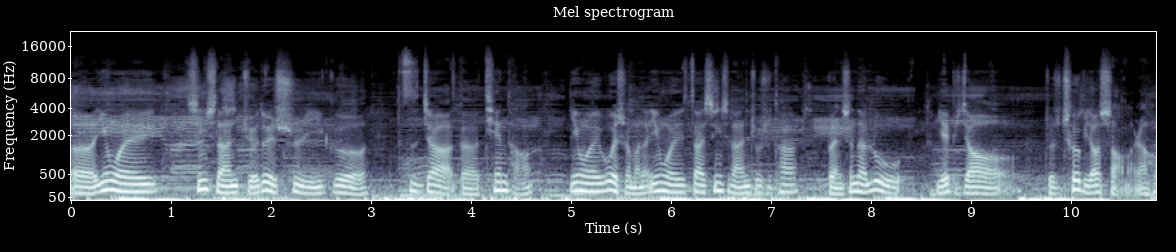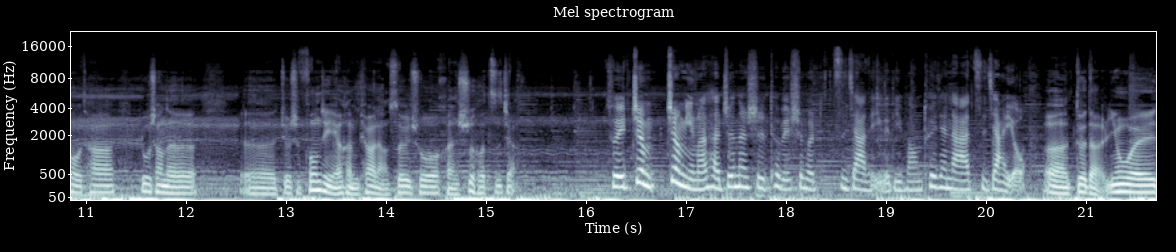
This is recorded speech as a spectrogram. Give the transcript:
呃，因为新西兰绝对是一个自驾的天堂，因为为什么呢？因为在新西兰就是它本身的路也比较，就是车比较少嘛，然后它路上的呃就是风景也很漂亮，所以说很适合自驾。所以证证明了它真的是特别适合自驾的一个地方，推荐大家自驾游。呃，对的，因为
